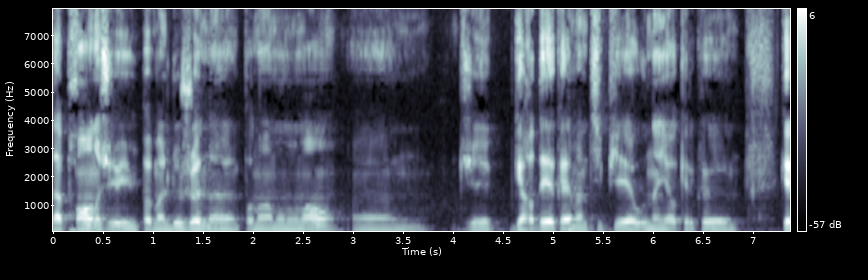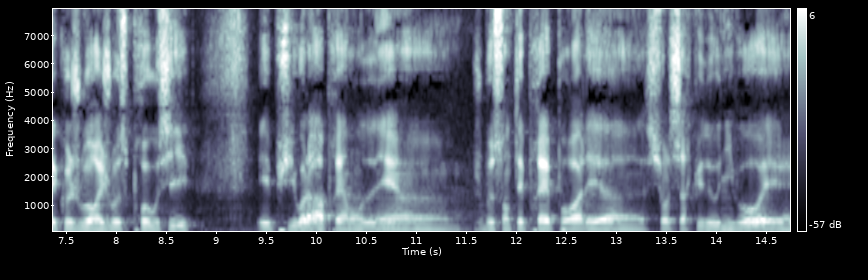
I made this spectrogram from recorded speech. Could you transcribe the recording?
d'apprendre. J'ai eu pas mal de jeunes euh, pendant un bon moment. Euh, j'ai gardé quand même un petit pied en ayant quelques, quelques joueurs et joueuses pro aussi. Et puis voilà, après à un moment donné, euh, je me sentais prêt pour aller sur le circuit de haut niveau. Et,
